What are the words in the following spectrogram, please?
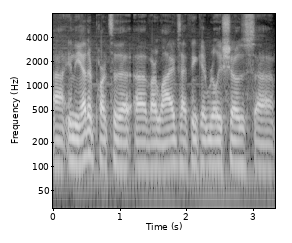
uh, in the other parts of, the, of, our lives, I think it really shows uh,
